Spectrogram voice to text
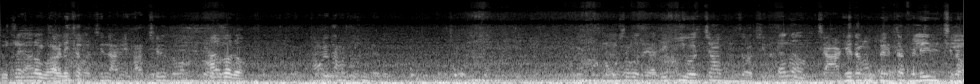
প্রচণ্ড গাড়ি চালাচ্ছি না আমি হাত ছেড়ে তোমার আর করো আমাকে তো হাত দেবো সমস্যা কোথায় আজকে কি হচ্ছে আমি বুঝতে পারছি না কেন চা খেয়ে তখন প্লেটটা ফেলেই দিচ্ছিলাম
